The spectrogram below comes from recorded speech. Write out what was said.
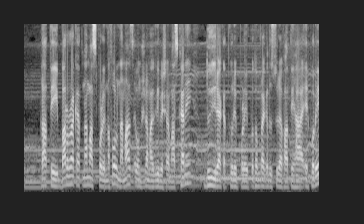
রাতে বারো রাকাত নামাজ পড়ে নফল নামাজ এবং সেটা মাগরিব এশার মাঝখানে দুই রাকাত করে পড়ে প্রথম রাকাতে সুরা ফাতেহা, এরপরে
